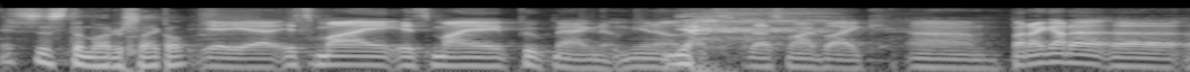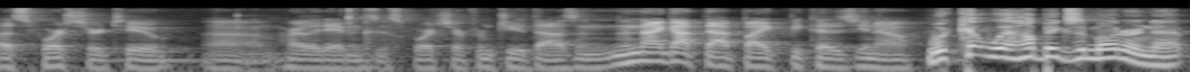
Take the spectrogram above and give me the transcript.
it's just the motorcycle. Yeah, yeah. It's my it's my Puch Magnum. You know, Yeah. that's, that's my bike. Um, but I got a, a, a Sportster too, um, Harley Davidson Sportster from 2000, and I got that bike because you know. What? Well, how big's the motor in that?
